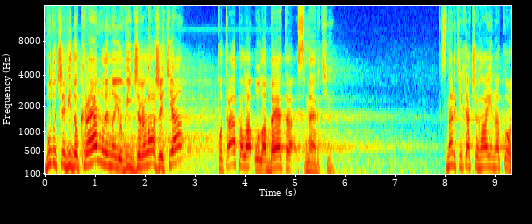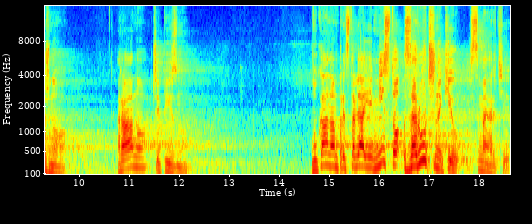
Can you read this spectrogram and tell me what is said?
будучи відокремленою від джерела життя, потрапила у лабета смерті. Смерть, яка чигає на кожного рано чи пізно. Лука нам представляє місто заручників смерті.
